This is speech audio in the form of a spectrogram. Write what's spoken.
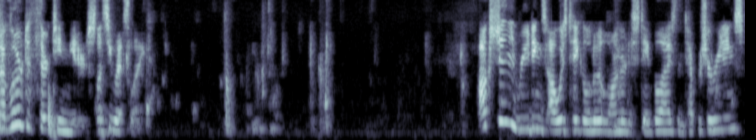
So I've lowered to 13 meters. Let's see what it's like. Oxygen readings always take a little bit longer to stabilize than temperature readings,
